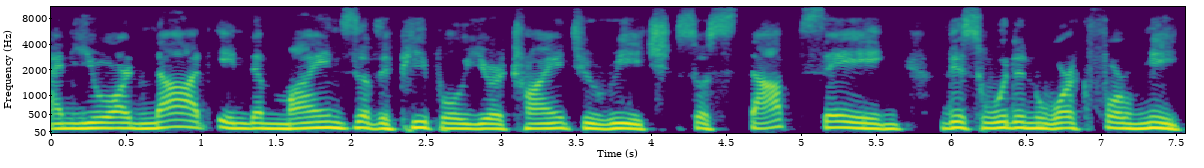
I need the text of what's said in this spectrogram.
and you are not in the minds of the people you're trying to reach. So stop saying this wouldn't work for me.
